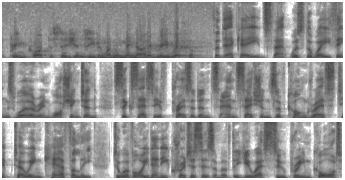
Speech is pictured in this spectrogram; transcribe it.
Supreme Court decisions, even when we may not agree with them. For decades, that was the way things were in Washington. Successive presidents and sessions of Congress tiptoeing carefully to avoid any criticism of the US Supreme Court,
